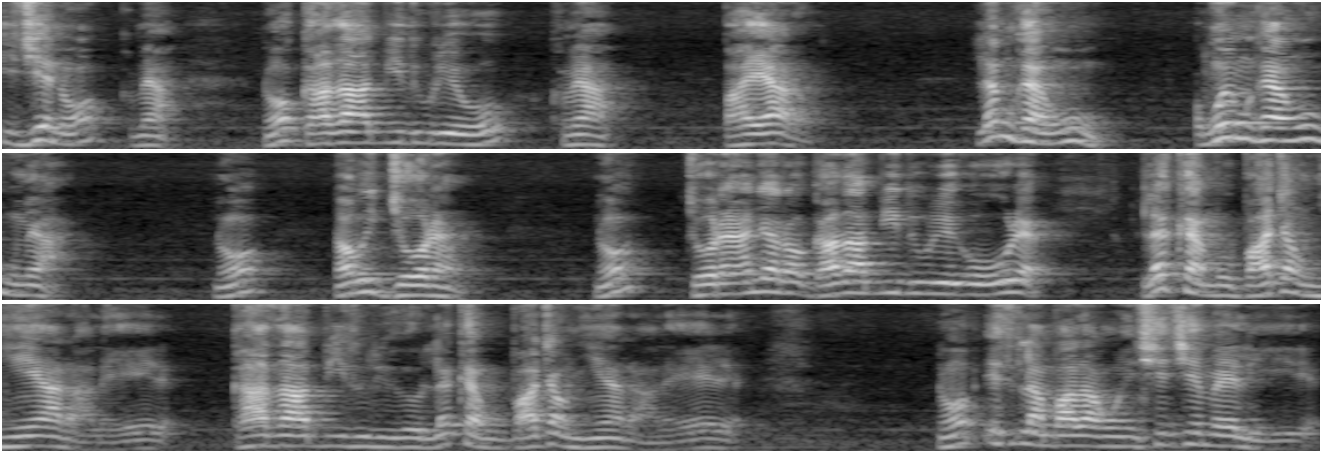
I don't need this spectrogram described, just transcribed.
အီဂျစ်နော်ခင်ဗျာနော်ဂါဇာပြည်သူတွေကိုခင်ဗျာဘာရတော့ လက်မခံဘူးအဝင်မခံဘူးခင်ဗျာနော်နောက်ပြီးဂျော်ဒန်နော်ဂျော်ဒန်ကကြတော့ဂါဇာပြည်သူတွေကိုတဲ့လက်ခံမှုဘာကြောင့်ညင်းရတာလဲတဲ့ဂါဇာပြည်သူတွေကိုလက်ခံမှုဘာကြောင့်ညင်းရတာလဲတဲ့နော်အစ္စလာမ်ဘာသာဝင်အချင်းချင်းပဲလေတဲ့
